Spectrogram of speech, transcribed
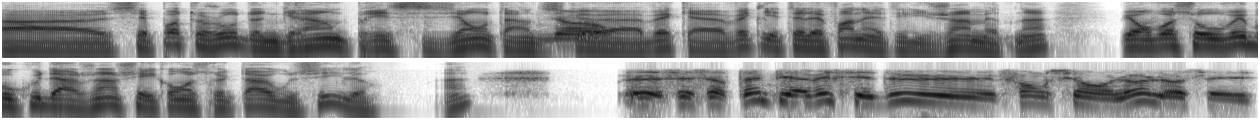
Euh, c'est pas toujours d'une grande précision, tandis qu'avec avec les téléphones intelligents maintenant, puis on va sauver beaucoup d'argent chez les constructeurs aussi, là. Hein? Euh, c'est certain. Puis avec ces deux fonctions-là, là, c'est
